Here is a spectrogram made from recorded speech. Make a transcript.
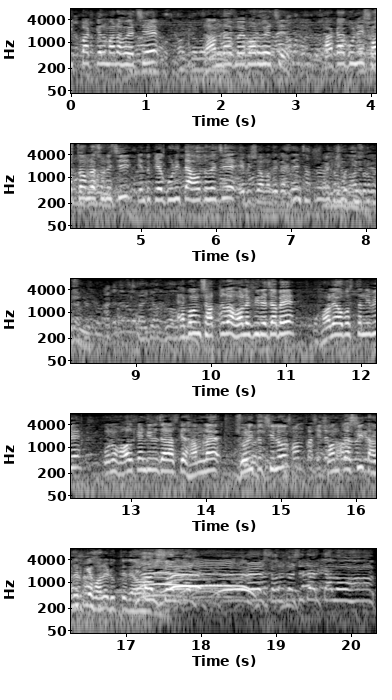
ইট পাটকেল মারা হয়েছে রামদা ব্যবহার হয়েছে। ফাঁকা গুলির শব্দ আমরা শুনেছি কিন্তু কেউ গুলিতে আহত হয়েছে এ বিষয়ে আমাদের কাছে এখন ছাত্ররা হলে ফিরে যাবে হলে অবস্থান নিবে। কোন হল ক্যান্ডিডেট যারা আজকে হামলায় জড়িত ছিল সন্ত্রাসী তাদেরকে হলে ঢুকতে দেওয়া হয় সন্ত্রাসীদের কালো হাত।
